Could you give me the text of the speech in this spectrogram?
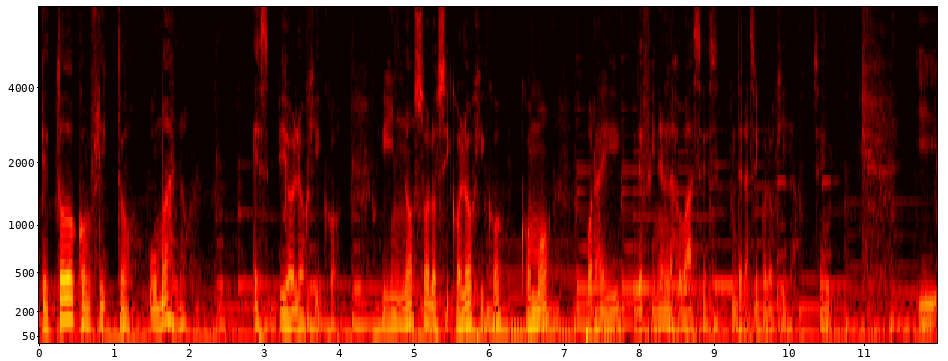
que todo conflicto humano es biológico y no solo psicológico como por ahí definen las bases de la psicología. ¿sí? Y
